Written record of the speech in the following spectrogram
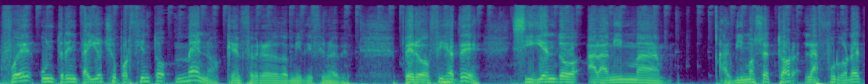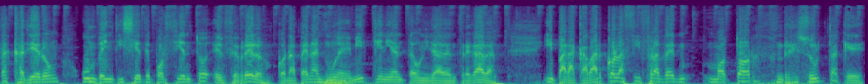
fue un 38% menos que en febrero de 2019. Pero fíjate, siguiendo a la misma al mismo sector, las furgonetas cayeron un 27% en febrero, con apenas 9.500 unidades entregadas. Y para acabar con las cifras del motor, resulta que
